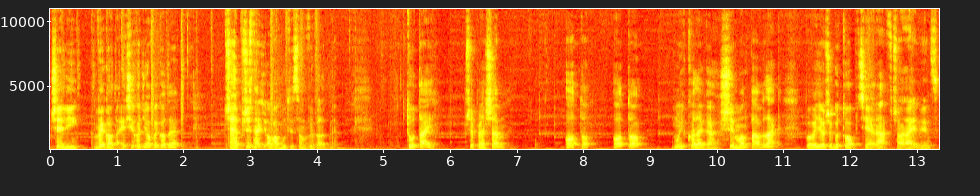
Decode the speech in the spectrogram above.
czyli wygoda. Jeśli chodzi o wygodę, trzeba przyznać, oba buty są wygodne. Tutaj, przepraszam, oto, oto mój kolega Szymon Pawlak Powiedział, że go tu obciera wczoraj, więc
